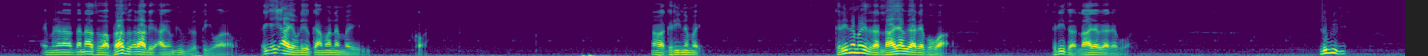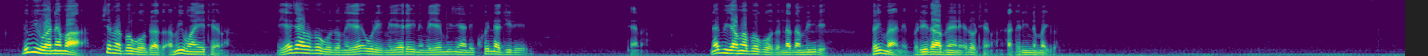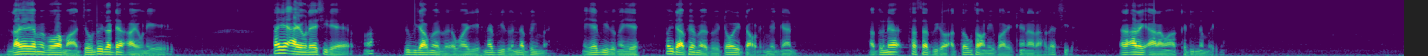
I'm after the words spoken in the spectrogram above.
အဲ့မနနာတနာဆိုတာဘတ်ဆိုအဲ့ဒါလေးအာယုံပြုပြီးတော့တည်သွားတာပေါ့အဲ့အဲ့အာယုံလေးကိုကမ္မနမိတ်ခေါ်တယ်နောက်ကဂရိနမိတ်ဂရိနမိတ်ဆိုတာလာရောက်ရတဲ့ဘဝဂရိဆိုတာလာရောက်ရတဲ့ဘဝလူပြီ လူပြီဝမ်းထဲမှာဖြစ်မဲ့ပုံကိုအတွက်ဆိုအမိဝမ်းရေးထင်တာငရဲကြမဲ့ပုံကိုဆိုငရဲအိုးတွေငရဲဒိန်းတွေငရဲမီလီယံတွေခွင်းတက်ကြီးတွေထင်တာနတ်ပြည်ရောက်မဲ့ပုံကိုဆိုနတ်သမီးတွေဗိမ္မာန်တွေပရိသဘင်းတွေအဲ့လိုထင်တာအဂရိနမိတ်ပဲလာရရမဲ့ဘဝမှာကြုံတွေ့လက်တဲ့အာယုံတွေတိုက်ရအာယုံလည်းရှိတယ်နော်လူပြည်ရောက်မဲ့ဆိုအဝါကြီးနတ်ပြည်ဆိုနတ်ဗိမ္မာန်ငရဲပြည်ဆိုငရဲပိတ်တာဖြတ်မဲ့ဆိုတောတွေတောင်တွေမြက်ကန်းတွေ အဲသူနဲ့ဆက်ဆက်ပြီးတော့အသုံးဆောင်တွေပါတယ်ထင်လာတာလည်းရှိတယ်အဲအဲ့ဒါအားလုံးကဂတိနမိတ်ပဲ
